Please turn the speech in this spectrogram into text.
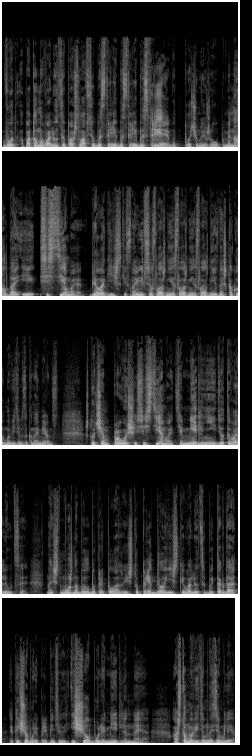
Вот. А потом эволюция пошла все быстрее, быстрее, быстрее. Вот то, о чем я уже упоминал, да, и системы биологические становились все сложнее, сложнее, сложнее. Значит, какую мы видим закономерность? Что чем проще система, тем медленнее идет эволюция. Значит, можно было бы предположить, что предбиологическая эволюция будет тогда, это еще более примитивная, еще более медленная. А что мы видим на Земле?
